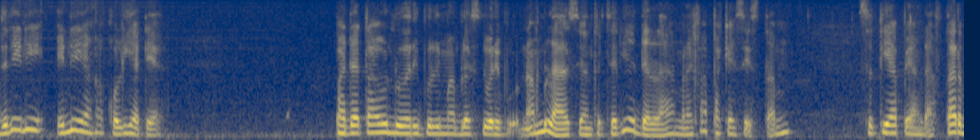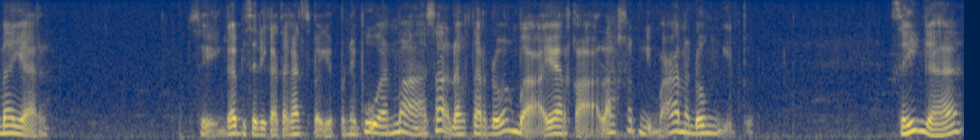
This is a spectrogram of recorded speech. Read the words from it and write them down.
jadi ini ini yang aku lihat ya. Pada tahun 2015-2016 yang terjadi adalah mereka pakai sistem setiap yang daftar bayar sehingga bisa dikatakan sebagai penipuan. Masa daftar doang bayar? Kalah kan gimana dong gitu. Sehingga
